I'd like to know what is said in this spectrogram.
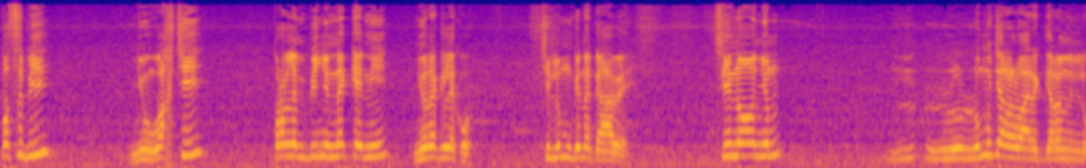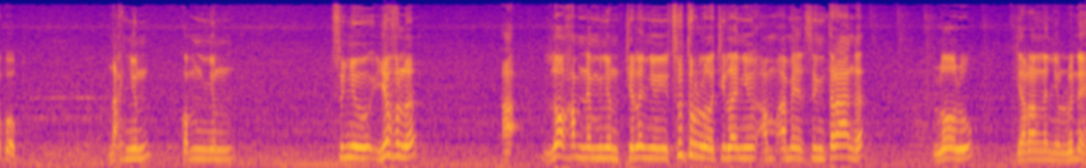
poste bi ñu wax ci problème bi ñu nekkee nii ñu régler ko ci lu mu gën a gaawee sinon ñun lu mu jaral waa rek jaral nañ lu ko ëpp ndax ñun comme ñun suñu yëf la ah loo xam ne ñun ci la ñuy suturloo ci la ñuy am amee suñu teraanga loolu jaral nañu lu ne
